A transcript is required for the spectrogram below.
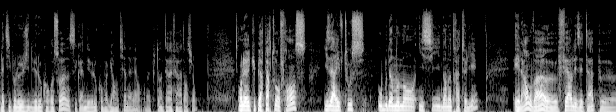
la typologie de vélos qu'on reçoit, c'est quand même des vélos qu'on va garantir d'ailleurs, on a plutôt intérêt à faire attention. On les récupère partout en France, ils arrivent tous au bout d'un moment ici dans notre atelier. Et là, on va euh, faire les étapes euh,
